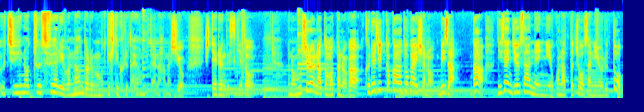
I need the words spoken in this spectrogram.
うちの Tooth Fairy は何ドル持ってきてくれたよ」みたいな話をしてるんですけどあの面白いなと思ったのがクレジットカード会社のビザが2013年に行った調査によると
